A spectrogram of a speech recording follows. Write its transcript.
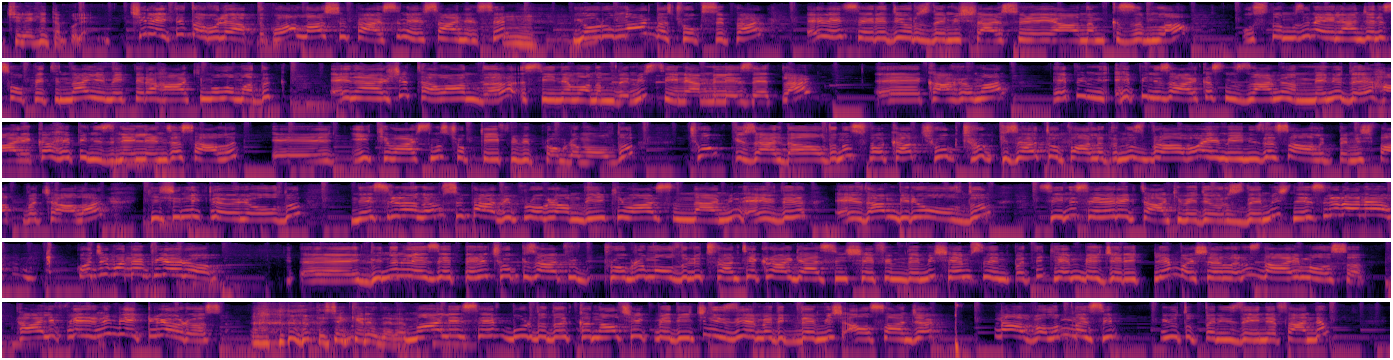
çilekli tabule. Çilekli tabule yaptık. Vallahi süpersin, efsanesin. Yorumlar da çok süper. Evet seyrediyoruz demişler Süreyya Hanım kızımla. Ustamızın eğlenceli sohbetinden yemeklere hakim olamadık. Enerji tavandı Sinem Hanım demiş. Sinemli lezzetler. Ee, kahraman hepimiz, hepiniz harikasınız Nermin Hanım. Menü de harika. Hepinizin ellerinize sağlık. Ee, iyi ki varsınız. Çok keyifli bir program oldu. Çok güzel dağıldınız fakat çok çok güzel toparladınız. Bravo emeğinize sağlık demiş Fatma Çağlar. Kesinlikle öyle oldu. Nesrin Hanım süper bir program değil ki varsın Nermin. Evde evden biri oldun. Seni severek takip ediyoruz demiş. Nesrin Hanım kocaman öpüyorum. Ee, günün lezzetleri çok güzel bir program oldu. Lütfen tekrar gelsin şefim demiş. Hem sempatik hem becerikli. Başarılarınız daim olsun. Taliplerini bekliyoruz. Teşekkür ederim. Maalesef burada da kanal çekmediği için izleyemedik demiş Alsancak. Ne yapalım nasip. YouTube'dan izleyin efendim.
